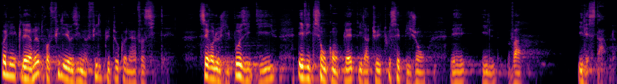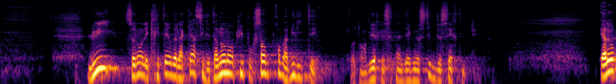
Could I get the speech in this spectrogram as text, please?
polynucléaire neutrophile et eosinophile plutôt que lymphocytaire. Sérologie positive, éviction complète, il a tué tous ses pigeons et il va, il est stable. Lui, selon les critères de la casse, il est à 98% de probabilité. Autant dire que c'est un diagnostic de certitude. Et alors,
